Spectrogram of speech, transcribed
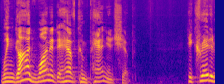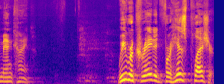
When God wanted to have companionship, He created mankind. We were created for His pleasure.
